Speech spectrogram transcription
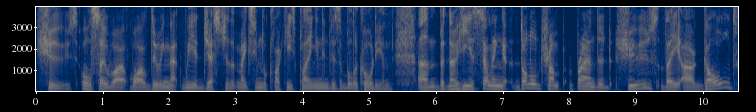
shoes. Also, while, while doing that weird gesture that makes him look like he's playing an invisible accordion. Um, but no, he is selling Donald Trump branded shoes. They are gold.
